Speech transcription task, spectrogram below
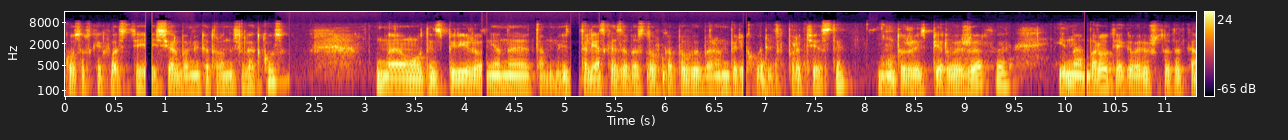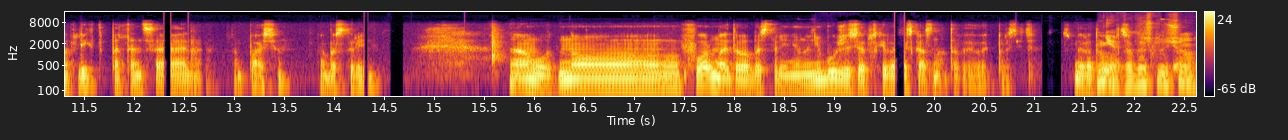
косовских властей сербами, которые населяют Косово вот, инспирирование на там, итальянская забастовка по выборам переходит в протесты. Вот уже есть первые жертвы. И наоборот, я говорю, что этот конфликт потенциально опасен, обострение. Вот. Но форма этого обострения, ну не будет же сербские войска с НАТО воевать, простите. С Нет, это исключено.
